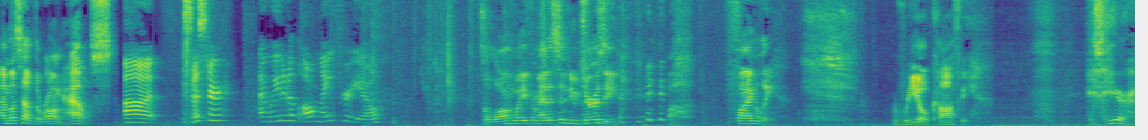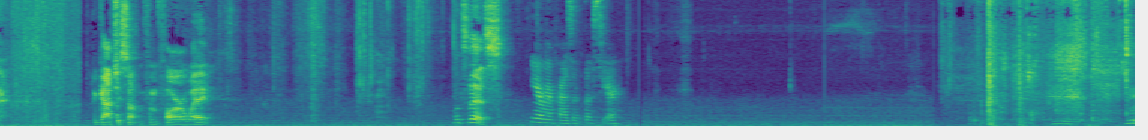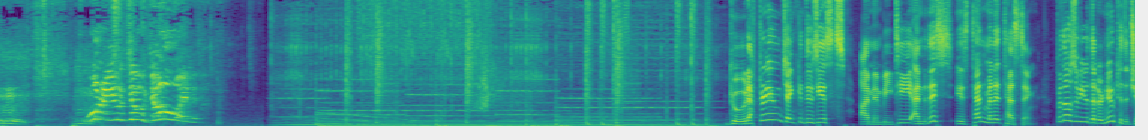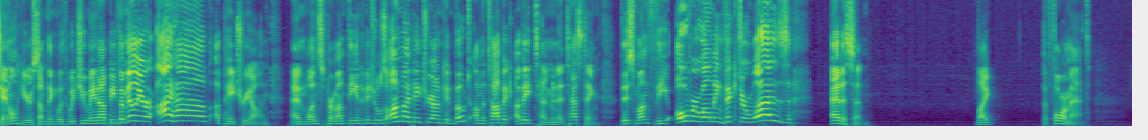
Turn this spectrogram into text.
I must have the wrong house. Uh, sister, I waited up all night for you. It's a long way from Edison, New Jersey. oh, finally. Real coffee. He's here. I got you something from far away. What's this? You're my present this year. What are you two doing? Good afternoon, Jank enthusiasts. I'm MBT, and this is 10 Minute Testing. For those of you that are new to the channel, here's something with which you may not be familiar. I have a Patreon. And once per month, the individuals on my Patreon can vote on the topic of a 10 minute testing. This month, the overwhelming victor was Edison. Like, the format.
